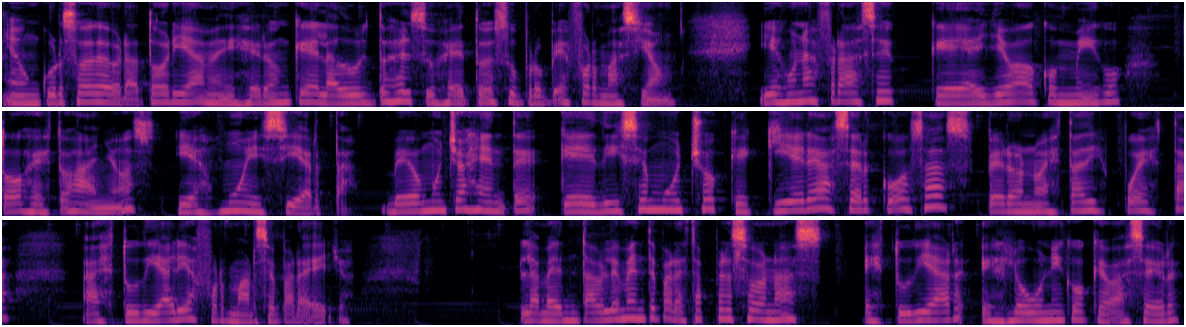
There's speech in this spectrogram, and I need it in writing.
en un curso de oratoria me dijeron que el adulto es el sujeto de su propia formación y es una frase que he llevado conmigo todos estos años y es muy cierta. Veo mucha gente que dice mucho que quiere hacer cosas pero no está dispuesta a estudiar y a formarse para ello. Lamentablemente para estas personas estudiar es lo único que va a hacer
